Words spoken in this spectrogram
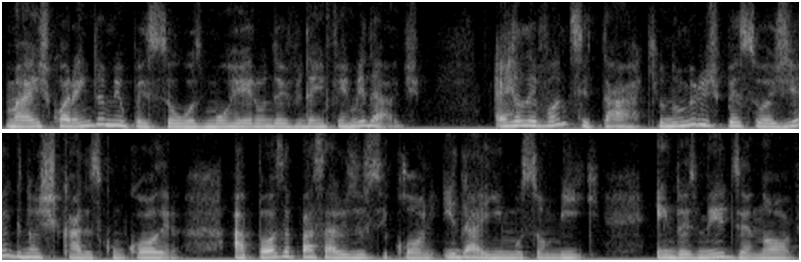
mais de 40 mil pessoas morreram devido à enfermidade. É relevante citar que o número de pessoas diagnosticadas com cólera após a passagem do ciclone Idaí em Moçambique em 2019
